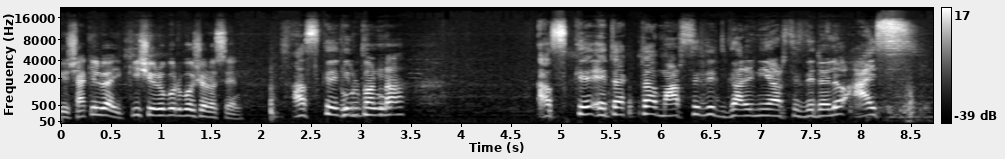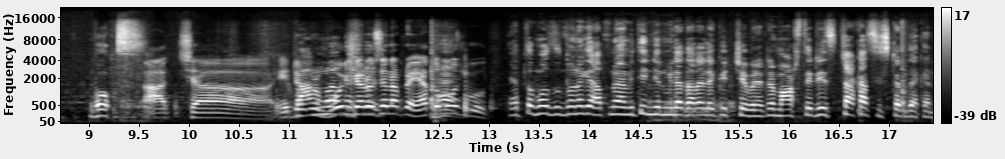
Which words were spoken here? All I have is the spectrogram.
কি শাকিল ভাই কিসের উপর বসে রয়েছেন? আজকে কিন্তু না? আজকে এটা একটা মার্সিডিজ গাড়ি নিয়ে আসছি যেটা হলো আইস বক্স আচ্ছা এটা উপর বসে রয়েছেন আপনি এত হ্যাঁ, মজবুত? এত মজবুত মানে কি আপনি আমি তিনজন মিলে দাঁড়াইলে কিচ্ছু হবে না এটা মার্সিডিজ চাকা সিস্টেম দেখেন।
